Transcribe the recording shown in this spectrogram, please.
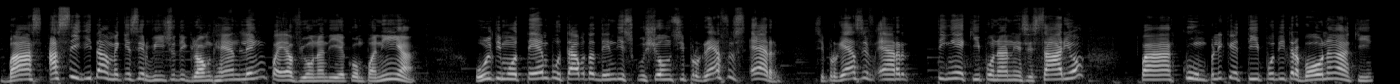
Bas a seguir também que serviço de ground handling para avião de companhia. Último tempo estava dentro discussão se Progressive Air, se Progressive Air tinha equipo necessário para cumprir que tipo de trabalho aqui,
